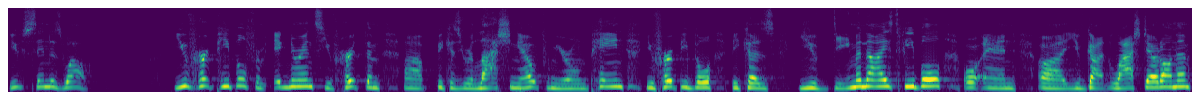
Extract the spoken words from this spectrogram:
You've sinned as well. You've hurt people from ignorance. You've hurt them uh, because you were lashing out from your own pain. You've hurt people because you've demonized people or, and uh, you've got lashed out on them.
